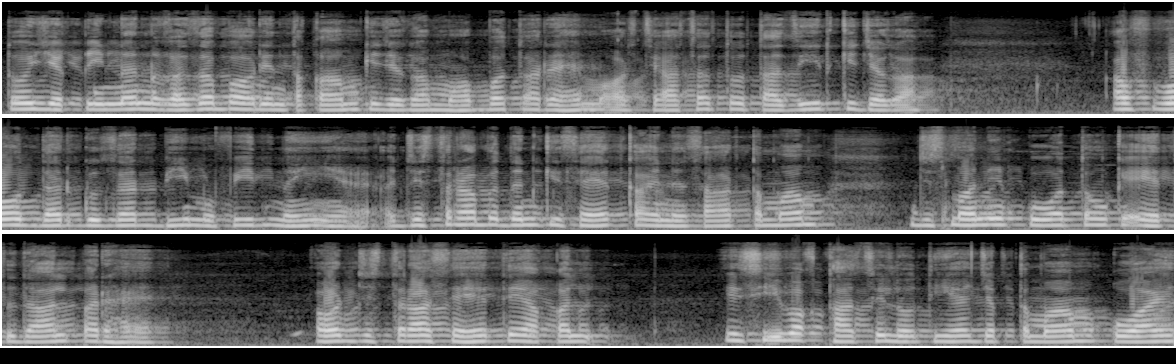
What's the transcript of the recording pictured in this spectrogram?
تو یقیناً غضب اور انتقام کی جگہ محبت اور رحم اور سیاست و تعزیر کی جگہ افو درگزر بھی مفید نہیں ہے۔ جس طرح بدن کی صحت کا انحصار تمام جسمانی قوتوں کے اعتدال پر ہے اور جس طرح صحت عقل اسی وقت حاصل ہوتی ہے جب تمام قوائے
